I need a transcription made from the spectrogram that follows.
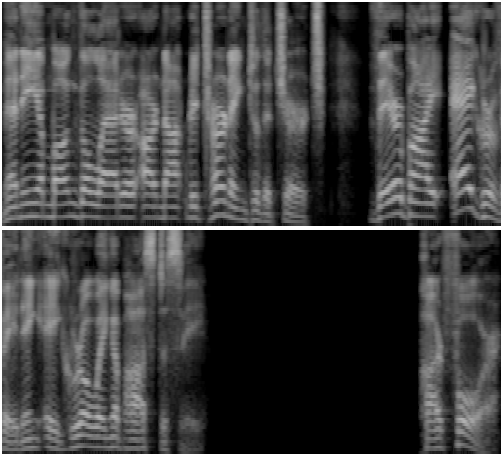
Many among the latter are not returning to the church, thereby aggravating a growing apostasy. Part 4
